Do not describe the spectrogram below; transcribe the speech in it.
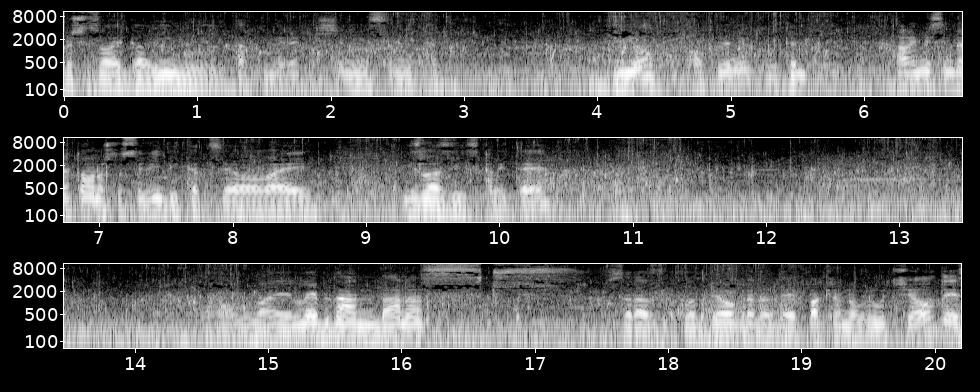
beše zove Galini ili tako mi reče, nisam nikad bio okoljenim putem. Ali mislim da je to ono što se vidi kad se ovaj izlazi iz Kaliteje. Ovaj, lep dan danas, za razliku od Beograda gde je pakleno vruće. Ovde je,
